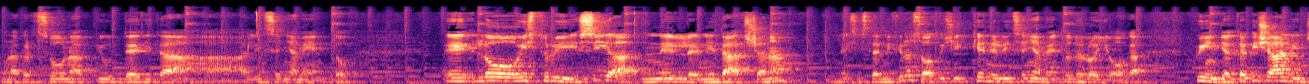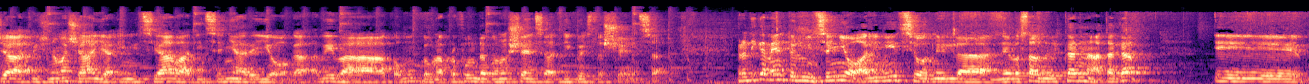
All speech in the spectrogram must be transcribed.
una persona più dedita all'insegnamento e lo istruì sia nel, nei darshana, nei sistemi filosofici, che nell'insegnamento dello yoga. Quindi a 13 anni già Krishnamacharya iniziava ad insegnare yoga, aveva comunque una profonda conoscenza di questa scienza. Praticamente lui insegnò all'inizio nel, nello stato del Karnataka e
